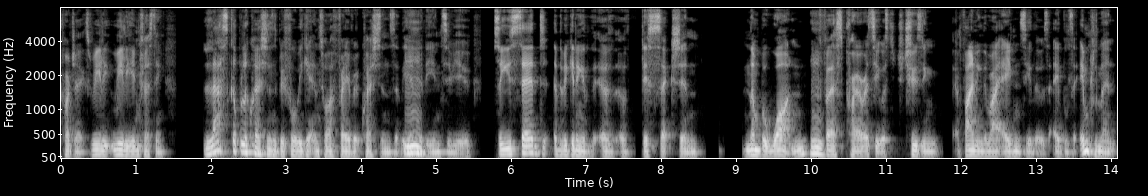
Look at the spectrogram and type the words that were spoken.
projects really really interesting Last couple of questions before we get into our favorite questions at the mm. end of the interview. So you said at the beginning of, the, of, of this section, number one, mm. first priority was choosing, finding the right agency that was able to implement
